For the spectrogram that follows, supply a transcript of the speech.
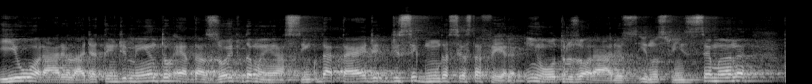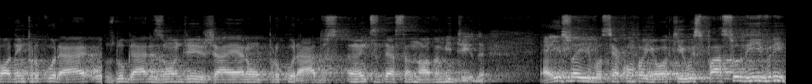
E o horário lá de atendimento é das 8 da manhã às 5 da tarde, de segunda a sexta-feira. Em outros horários e nos fins de semana, podem procurar os lugares onde já eram procurados antes dessa nova medida. É isso aí, você acompanhou aqui o Espaço Livre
